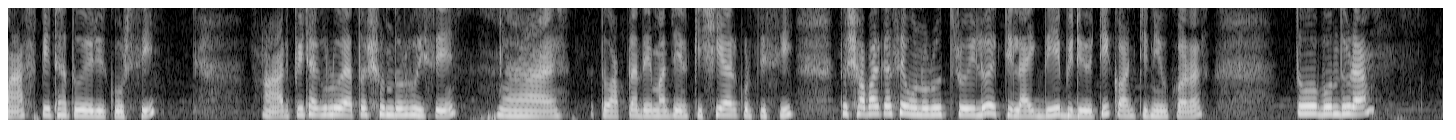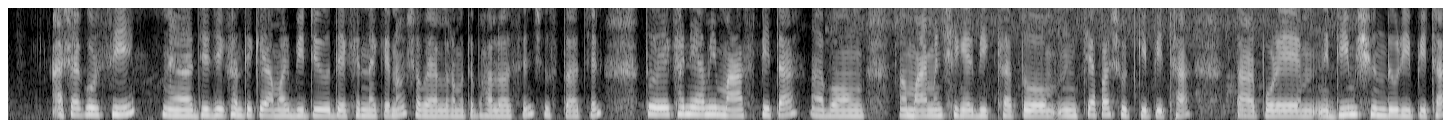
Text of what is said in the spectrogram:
মাছ পিঠা তৈরি করছি। আর পিঠাগুলো এত সুন্দর হয়েছে আর তো আপনাদের মাঝে আর কি শেয়ার করতেছি। তো সবার কাছে অনুরোধ রইল একটি লাইক দিয়ে ভিডিওটি কন্টিনিউ করার। তো বন্ধুরা, আশা করছি যে যেখান থেকে আমার ভিডিও দেখেন না কেন, সবাই আল্লাহর মতো ভালো আছেন, সুস্থ আছেন। তো এখানে আমি মাছ পিঠা এবং ময়মনসিংহের বিখ্যাত চাপা শুটকি পিঠা, তারপরে ডিম সুন্দরী পিঠা,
